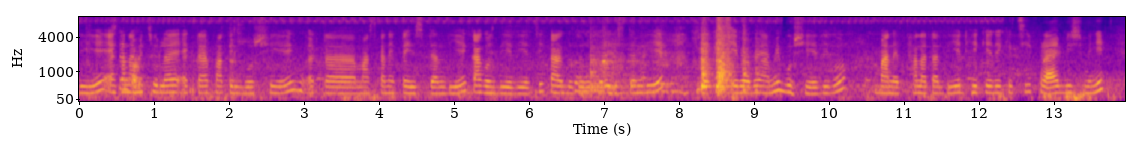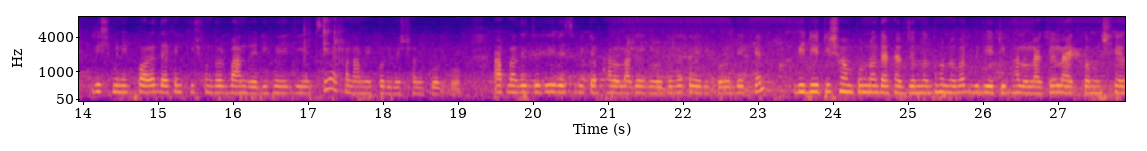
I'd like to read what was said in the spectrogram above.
দিয়ে এখন আমি চুলায় একটা পাতিল বসিয়ে, একটা মাঝখানে একটা স্ট্যান্ড দিয়ে কাগজ দিয়ে দিয়েছি। কাগজের উপরে স্ট্যান্ড দিয়ে দেখে এভাবে আমি বসিয়ে দিব। বানের থালাটা দিয়ে ঢেকে রেখেছি প্রায় বিশ মিনিট। বিশ মিনিট পরে দেখেন কি সুন্দর বান রেডি হয়ে গিয়েছে। এখন আমি পরিবেশন করব। আপনাদের যদি রেসিপিটা ভালো লাগে এভাবে তৈরি করে দেখবেন। ভিডিওটি সম্পূর্ণ দেখার জন্য ধন্যবাদ। ভিডিওটি ভালো লাগলে লাইক, কমেন্ট, শেয়ার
